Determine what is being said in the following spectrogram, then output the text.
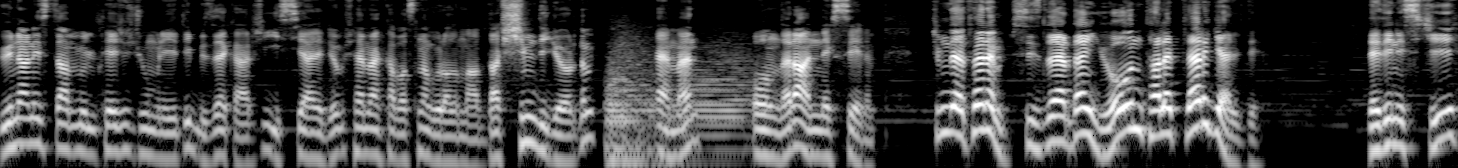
Yunanistan Mülteci Cumhuriyeti bize karşı isyan ediyormuş. Hemen kafasına vuralım abi. Daha şimdi gördüm. Hemen onları annexleyelim. Şimdi efendim sizlerden yoğun talepler geldi. Dediniz ki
